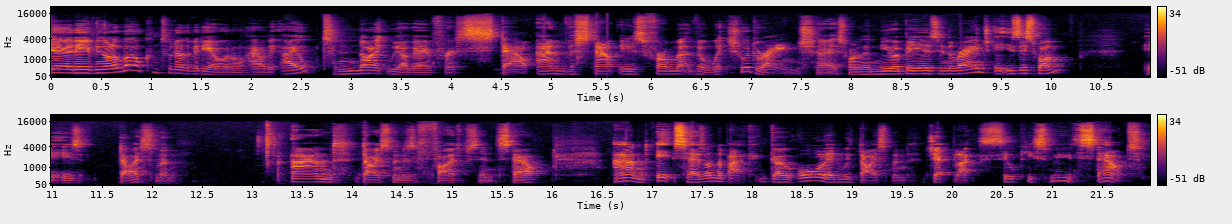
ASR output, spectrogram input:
Good evening all and welcome to another video on All the Ale. Tonight we are going for a stout and the stout is from the Wychwood range. Uh, it's one of the newer beers in the range. It is this one. It is Diceman. And Diceman is a 5% stout. And it says on the back, go all in with Diceman, jet black, silky smooth stout.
